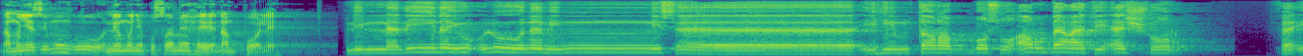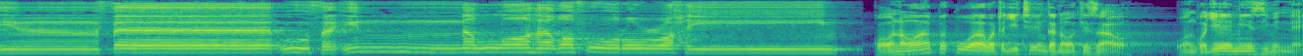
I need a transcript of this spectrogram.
na Mwenyezi Mungu ni mwenye kusamehe na mpole للذين يؤلون من نسائهم تربص أربعة أشهر فإن فاءوا فإن الله غفور رحيم kwa wanaoapa kuwa watajitenga na wake zao wangojee miezi minne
